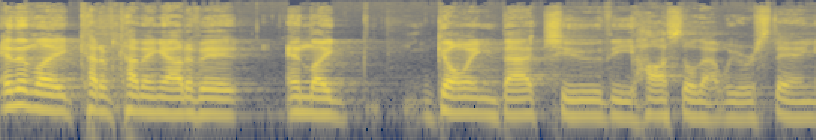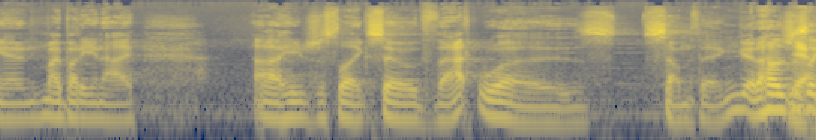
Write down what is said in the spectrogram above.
and then like kind of coming out of it and like going back to the hostel that we were staying in, my buddy and I. Uh, he was just like, so that was something, and I was just Yeah.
